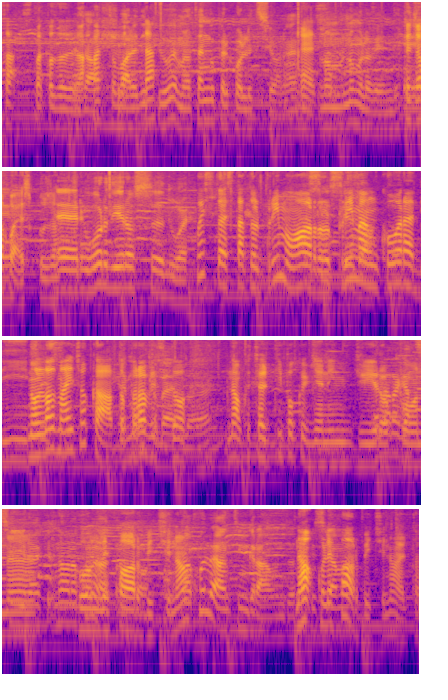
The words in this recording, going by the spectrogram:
sa sta cosa della Esatto, fascetta. vale di più e me lo tengo per collezione. Eh. Eh, sì. non, non me lo vendi. Che E- gioco è, scusa? È World Heroes 2. Questo è stato il primo horror, Sì, sì, prima esatto. ancora di... Non l'ho mai giocato, È però ho visto... bello, eh. No, che c'è il tipo che viene in giro con, no, no, con le forbici, no? No, quello è Hunting Ground. No, con si le forbici, no, è il Ah,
